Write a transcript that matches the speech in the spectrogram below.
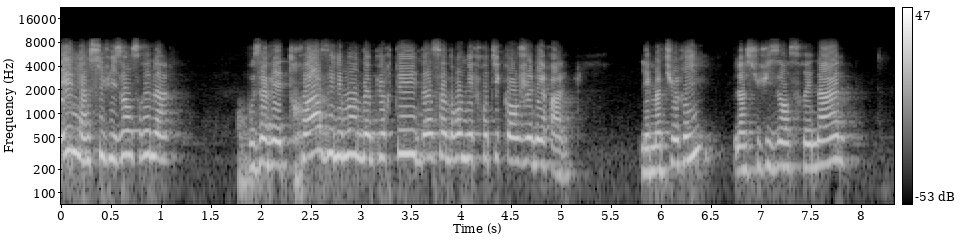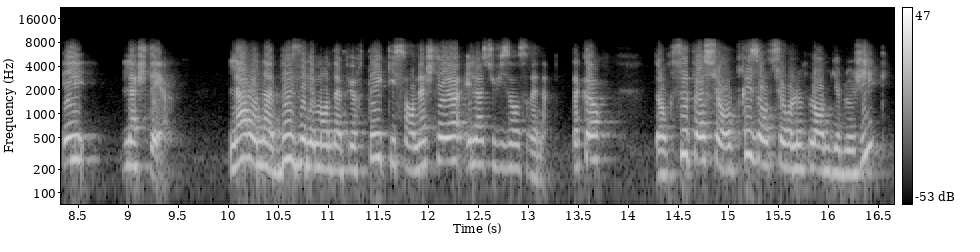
et l'insuffisance rénale. Vous avez trois éléments d'impureté d'un syndrome néphrotique en général. L'hématurie, l'insuffisance rénale et l'HTA. Là, on a deux éléments d'impureté qui sont l'HTA et l'insuffisance rénale. D'accord? Donc, ce patient présente sur le plan biologique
